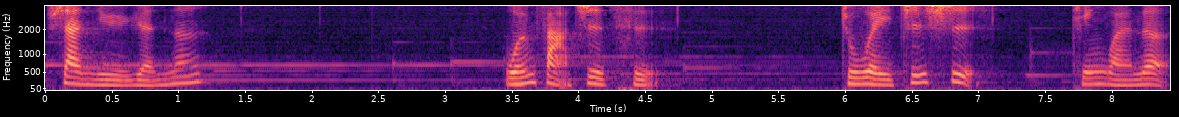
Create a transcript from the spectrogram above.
善女人呢？闻法至此，诸位知识，听完了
